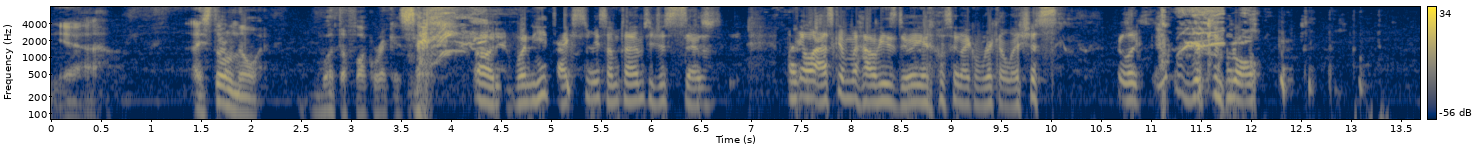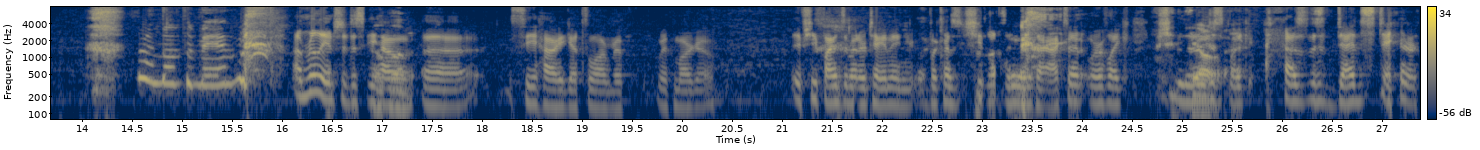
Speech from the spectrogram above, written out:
Yeah. I still don't know what the fuck Rick is saying. Oh, dude, when he texts me, sometimes he just says, like, I'll ask him how he's doing, and he'll say like Rickalicious, or like Rick and roll. I love the man. I'm really interested to see I how uh, see how he gets along with with Margot. If she finds him entertaining because she loves it with the accent, or if like she literally Yo. just like has this dead stare.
